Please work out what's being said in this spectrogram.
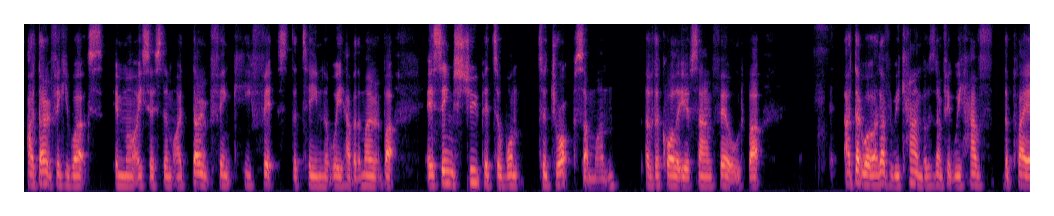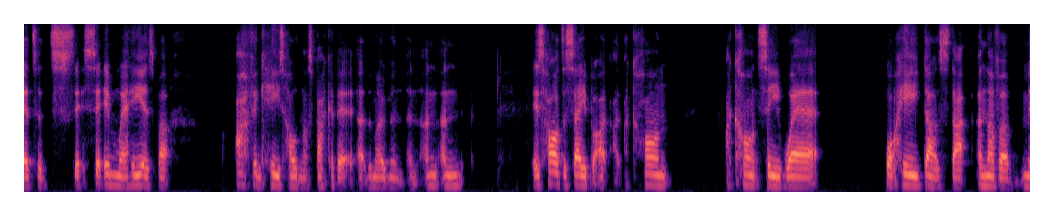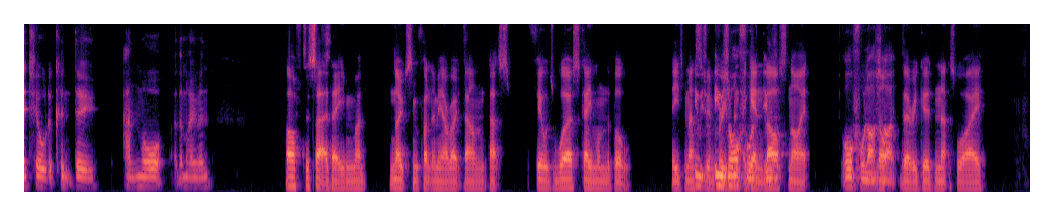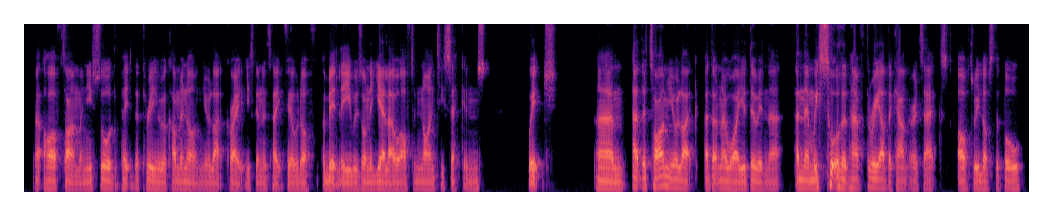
I don't think he works in Marti's system. I don't think he fits the team that we have at the moment. But it seems stupid to want to drop someone of the quality of Sam Field, but I don't. Well, I don't think we can because I don't think we have the player to sit, sit in where he is. But I think he's holding us back a bit at the moment, and and and it's hard to say, but I, I, I can't I can't see where what he does that another midfielder couldn't do and more at the moment. After Saturday, my notes in front of me, I wrote down that's Field's worst game on the ball. Needs massive was- improvement. was awful. Again, He was last night, awful last not night. very good, and that's why at half time when you saw the the three who were coming on, you're like, great, he's going to take Field off. Admittedly, he was on a yellow after 90 seconds, which um, at the time you're like, I don't know why you're doing that. And then we saw them have three other counter attacks after we lost the ball,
